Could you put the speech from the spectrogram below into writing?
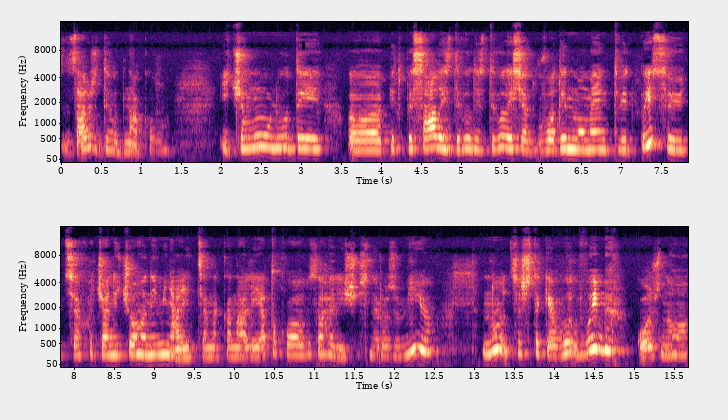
завжди однаково. І чому люди Е, підписались, дивились, дивилися, в один момент відписуються, хоча нічого не міняється на каналі. Я такого взагалі щось не розумію. Ну, це ж таке ви- вибір кожного,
